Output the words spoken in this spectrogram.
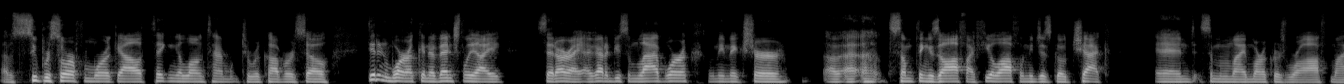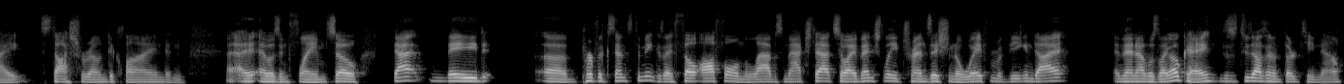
I was super sore from workout, taking a long time to recover. So didn't work, and eventually I said, "All right, I got to do some lab work. Let me make sure uh, uh, uh, something is off. I feel off. Let me just go check." And some of my markers were off. My testosterone declined, and I, I was inflamed. So that made uh, perfect sense to me because I felt awful and the labs matched that. So I eventually transitioned away from a vegan diet. And then I was like, okay, this is 2013 now.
